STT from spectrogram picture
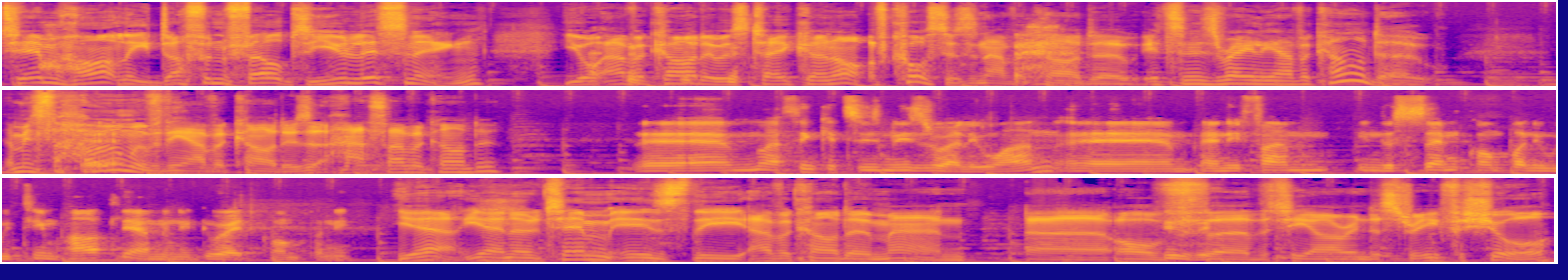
Tim Hartley, Duff and Phelps, are you listening? Your avocado is taken off. Of course, it's an avocado. It's an Israeli avocado. I mean, it's the home of the avocado. Is it Hass avocado? Um, I think it's an Israeli one. Um, and if I'm in the same company with Tim Hartley, I'm in a great company. Yeah, yeah. No, Tim is the avocado man. Uh, of uh, the TR industry for sure.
